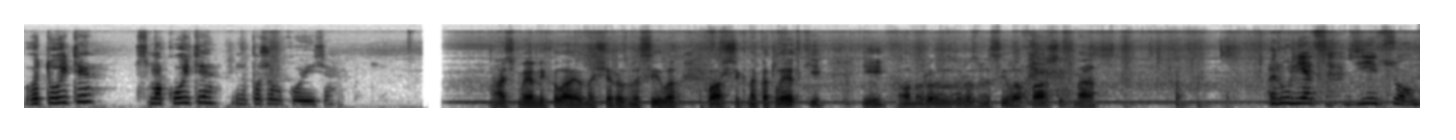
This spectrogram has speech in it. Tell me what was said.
Готуйте, смакуйте, не пожалкуєте. Ось моя Миколаївна ще розмісила фаршик на котлетки і он роз- розмісила фаршик на Рулет з яйцом.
